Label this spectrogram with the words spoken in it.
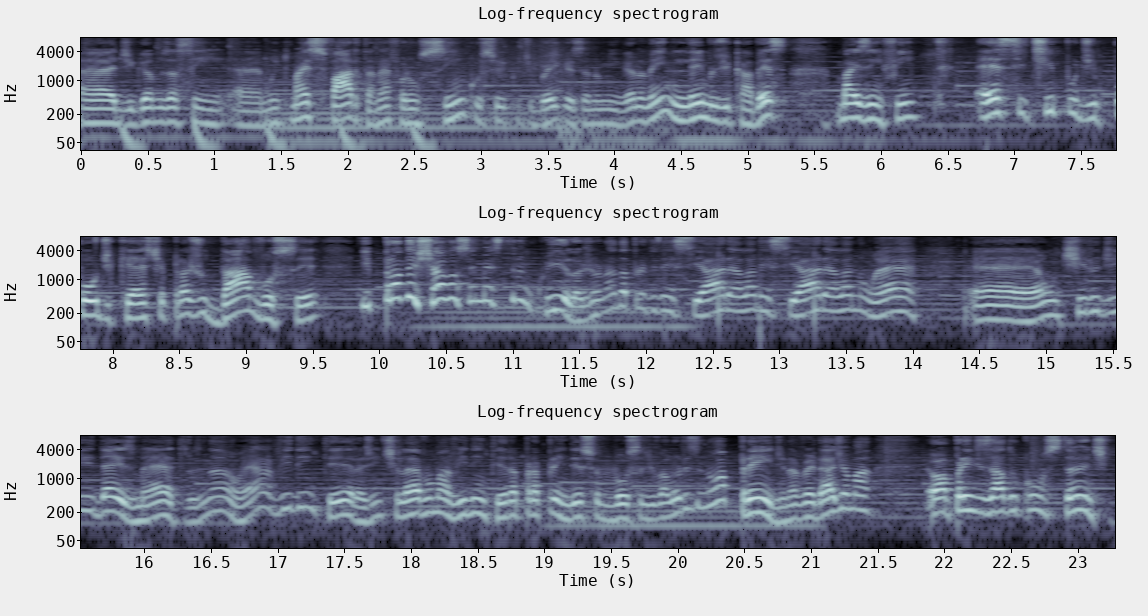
é, digamos assim, é, muito mais farta, né? Foram cinco circuit breakers, se eu não me engano, nem lembro de cabeça, mas enfim, esse tipo de podcast é para ajudar você e para deixar você mais tranquilo. A jornada previdenciária, ela ela não é, é, é um tiro de 10 metros, não, é a vida inteira. A gente leva uma vida inteira para aprender sobre bolsa de valores e não aprende. Na verdade, é, uma, é um aprendizado constante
